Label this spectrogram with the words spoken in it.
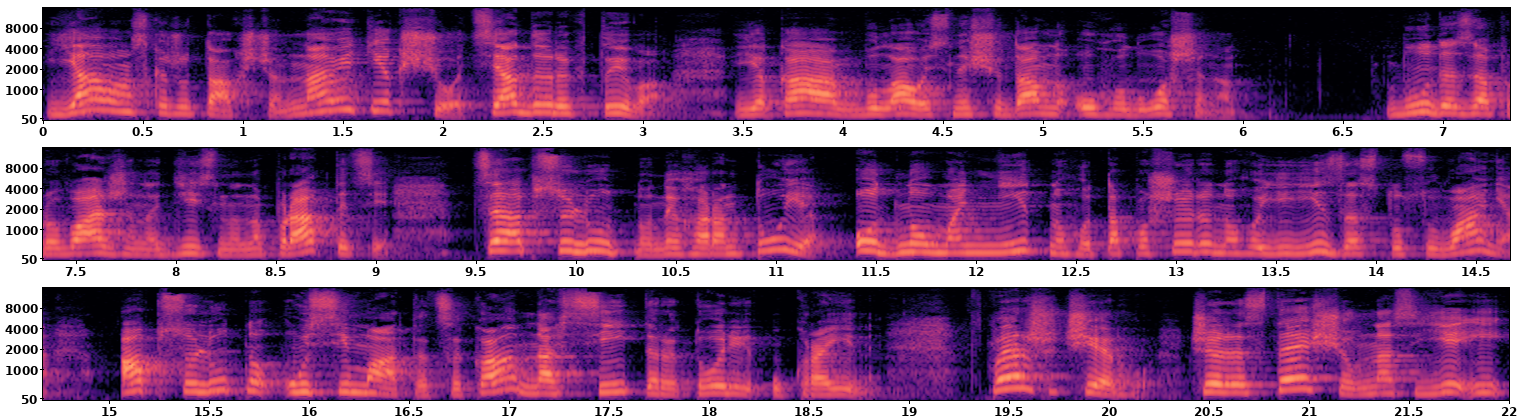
Я вам скажу так, що навіть якщо ця директива, яка була ось нещодавно оголошена, буде запроваджена дійсно на практиці, це абсолютно не гарантує одноманітного та поширеного її застосування абсолютно усіма ТЦК на всій території України. В першу чергу через те, що в нас є і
